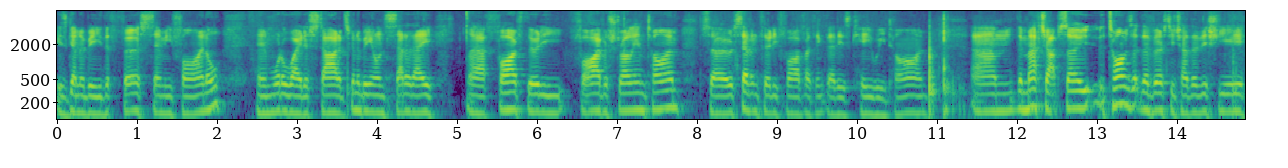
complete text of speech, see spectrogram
is going to be the first semi-final, and what a way to start! It's going to be on Saturday, uh, five thirty-five Australian time, so seven thirty-five. I think that is Kiwi time. Um, the matchup. So the times that they versed each other this year.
